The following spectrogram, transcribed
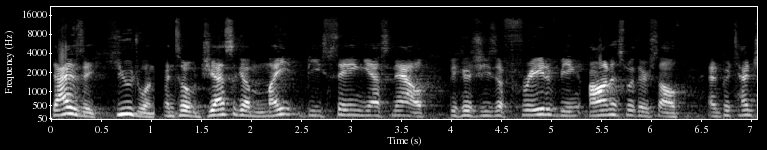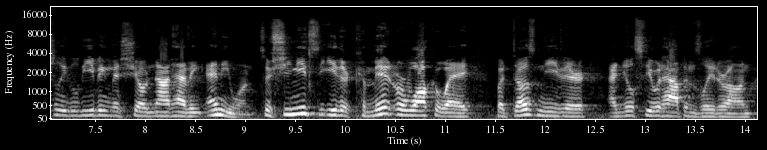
That is a huge one. And so Jessica might be saying yes now because she's afraid of being honest with herself and potentially leaving this show not having anyone. So she needs to either commit or walk away, but does neither, and you'll see what happens later on.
